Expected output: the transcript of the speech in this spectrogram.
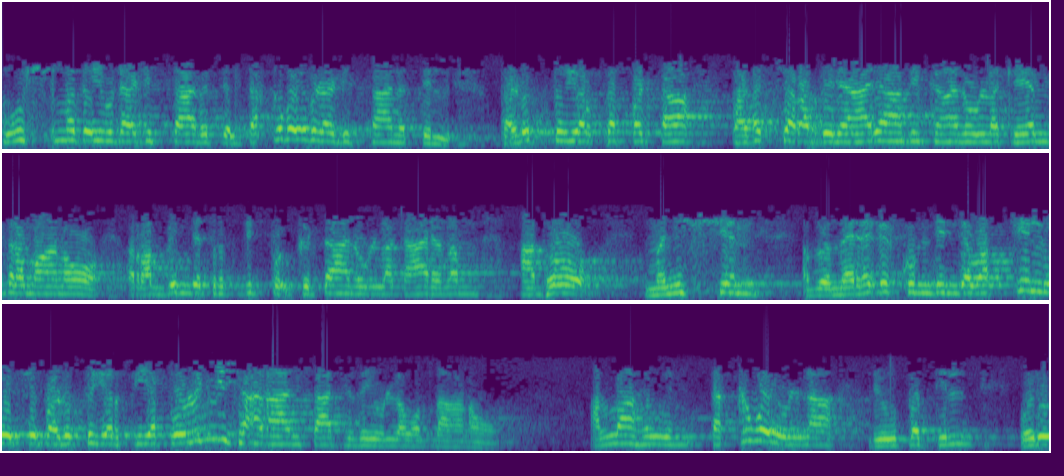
സൂക്ഷ്മതയുടെ അടിസ്ഥാനത്തിൽ തക്കവയുടെ അടിസ്ഥാനത്തിൽ പടുത്തുയർത്തപ്പെട്ട പടച്ച റബ്ബിനെ ആരാധിക്കാനുള്ള കേന്ദ്രമാണോ റബ്ബിന്റെ തൃപ്തി കിട്ടാനുള്ള കാരണം? അതോ മനുഷ്യൻ നരകക്കുണ്ടിന്റെ വക്കിൽ വെച്ച് പടുത്തുയർത്തിയ പൊളിഞ്ഞു ചാടാൻ സാധ്യതയുള്ള ഒന്നാണോ? അള്ളാഹുവിൻ തക്കവയുള്ള രൂപത്തിൽ ഒരു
